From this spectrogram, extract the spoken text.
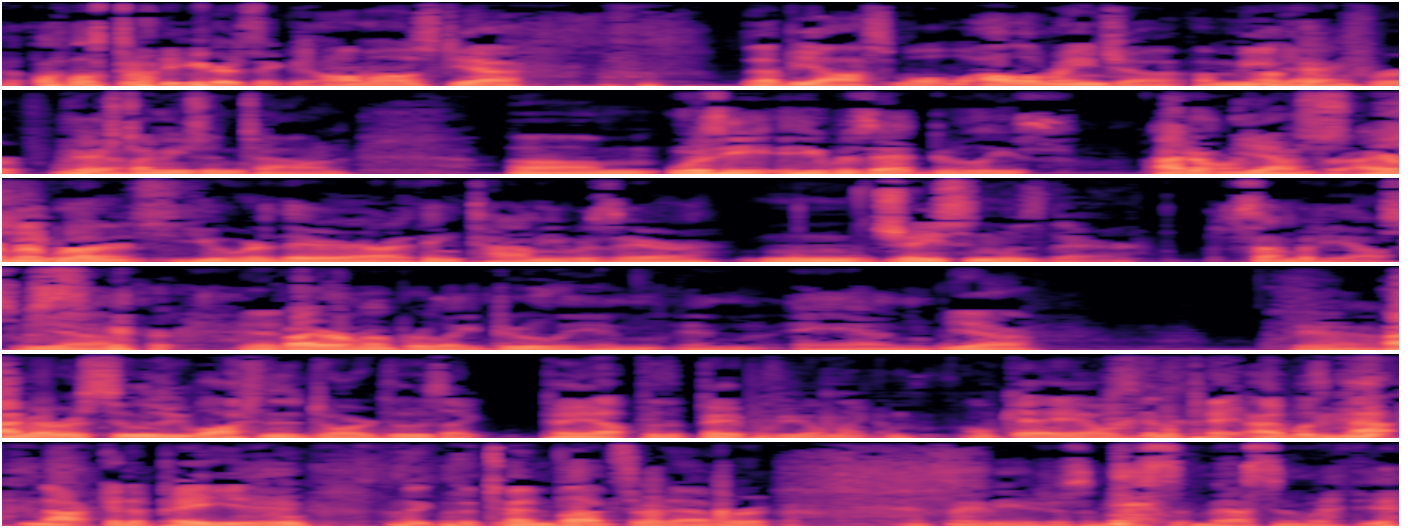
almost 20 years ago. Almost, yeah. That'd be awesome. Well, I'll arrange a, a meetup Okay. for, the next Yeah. time he's in town. Um, Was he, he was at Dooley's? I don't remember. Yes, I he remember was. you were there. I think Tommy was there. mm, Jason was there. Somebody else was Yeah. there. It- but I remember like Dooley and, and Ann. Yeah. Yeah. I remember as soon as we walked in the door, Dude was like, "Pay up for the pay per view." I'm like, "Um, "Okay, I was gonna pay. I was not not gonna pay you like the ten bucks or whatever." Maybe you're just mess, messing with you.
